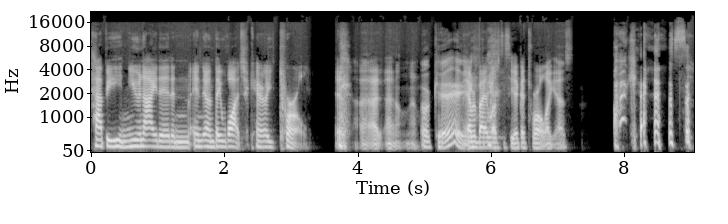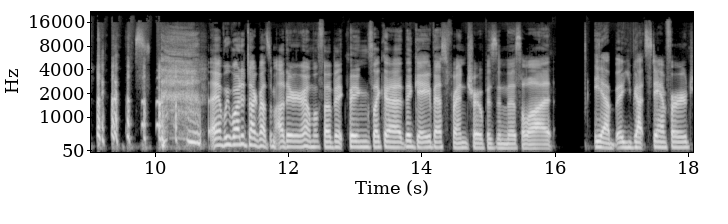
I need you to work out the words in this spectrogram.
happy and united and, and, and they watch Carrie twirl. I, I, I don't know. Okay. Everybody loves to see a good twirl, I guess. I guess. and we want to talk about some other homophobic things, like uh, the gay best friend trope is in this a lot. Yeah, but you've got Stanford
